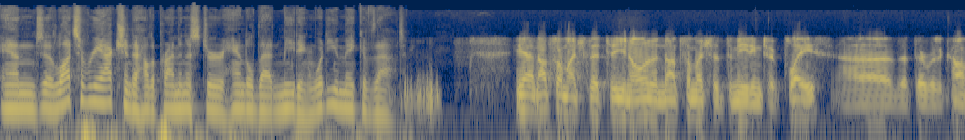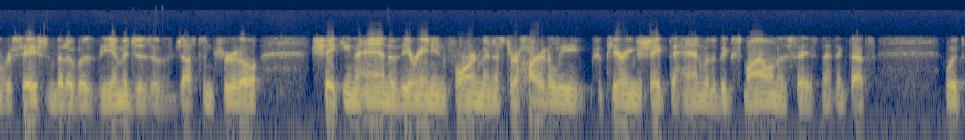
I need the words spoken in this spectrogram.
and uh, lots of reaction to how the Prime Minister handled that meeting. What do you make of that? Yeah, not so much that you know, not so much that the meeting took place, uh, that there was a conversation, but it was the images of Justin Trudeau shaking the hand of the Iranian foreign minister, heartily appearing to shake the hand with a big smile on his face. And I think that's what's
